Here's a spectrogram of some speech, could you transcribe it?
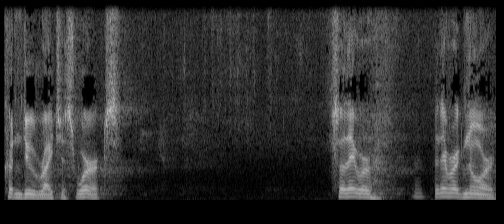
couldn't do righteous works. So they were, they were ignored.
